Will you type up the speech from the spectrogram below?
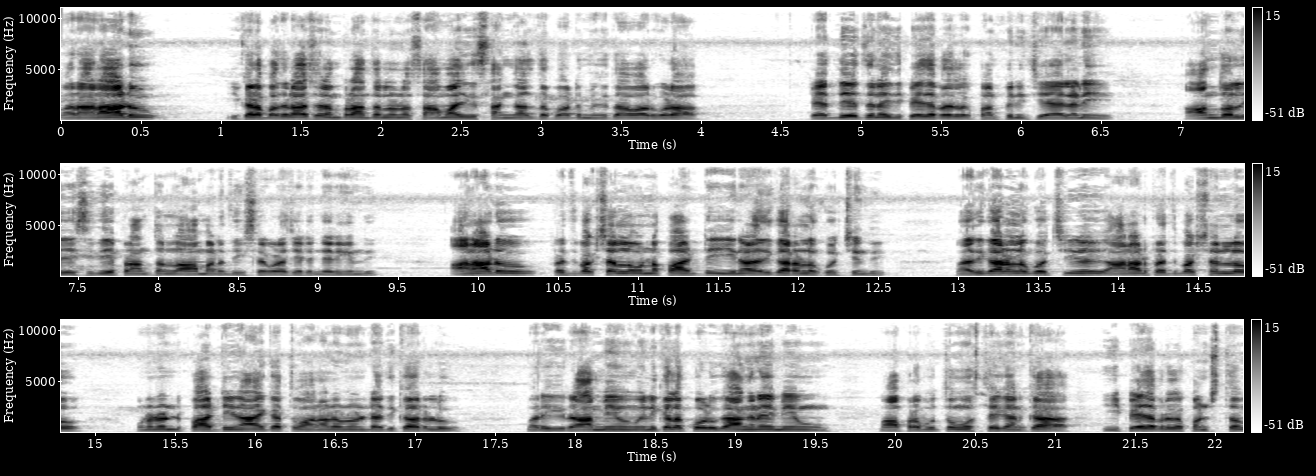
మరి ఆనాడు ఇక్కడ భద్రాచలం ప్రాంతంలో ఉన్న సామాజిక సంఘాలతో పాటు మిగతా వారు కూడా పెద్ద ఎత్తున ఇది పేద ప్రజలకు పంపిణీ చేయాలని ఆందోళన చేసి ఇదే ప్రాంతంలో ఆమరణ దీక్ష కూడా చేయడం జరిగింది. ఆనాడు ప్రతిపక్షంలో ఉన్న పార్టీ ఈనాడు అధికారంలోకి వచ్చింది. మరి అధికారంలోకి వచ్చి ఆనాడు ప్రతిపక్షంలో ఉన్నటువంటి పార్టీ నాయకత్వం ఆనాడు ఉన్నటువంటి అధికారులు మరి రా మేము ఎన్నికల కోడ్ కాగానే మేము మా ప్రభుత్వం వస్తే కనుక ఈ పేద ప్రజలకు పంచుతాం.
